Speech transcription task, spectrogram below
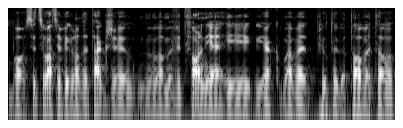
bo sytuacja wygląda tak, że my mamy wytwórnię i jak mamy płyty gotowe, to,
